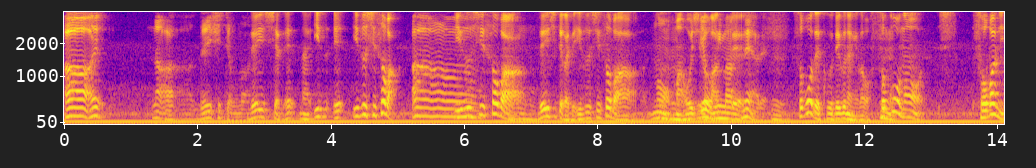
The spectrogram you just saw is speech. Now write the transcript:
ああえなあ霊視ってもなデイシやで。えな伊豆え伊豆しそば？ああ伊豆しそば。うん。デイシって書いて伊豆しそばの、まあ美味しいとこがあっよう見ますて、ねあれ、そこで食うていくんだけどそこのしそば、に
